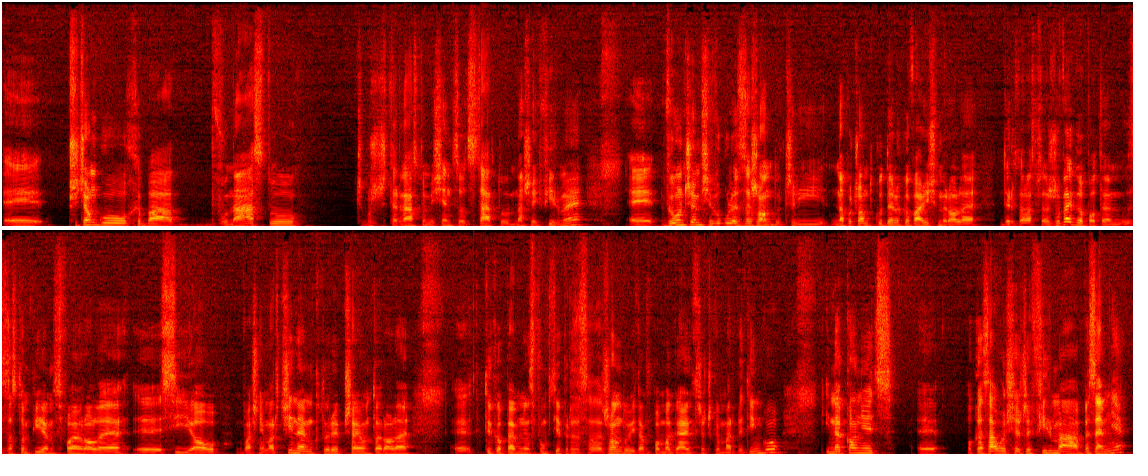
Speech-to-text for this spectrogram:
yy, w przeciągu chyba 12 czy może 14 miesięcy od startu naszej firmy, e, wyłączyłem się w ogóle z zarządu, czyli na początku delegowaliśmy rolę dyrektora sprzedażowego, potem zastąpiłem swoją rolę e, CEO właśnie Marcinem, który przejął tę rolę, e, tylko pełniąc funkcję prezesa zarządu i tam pomagając troszeczkę marketingu. I na koniec okazało się, że firma beze mnie,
